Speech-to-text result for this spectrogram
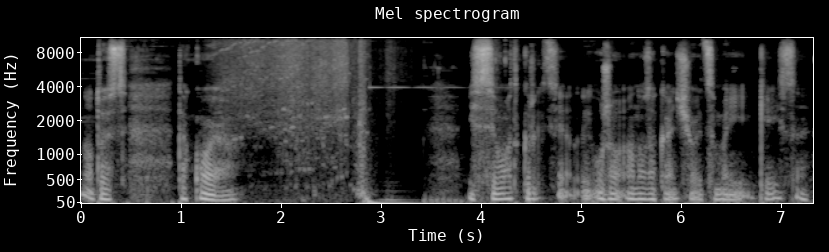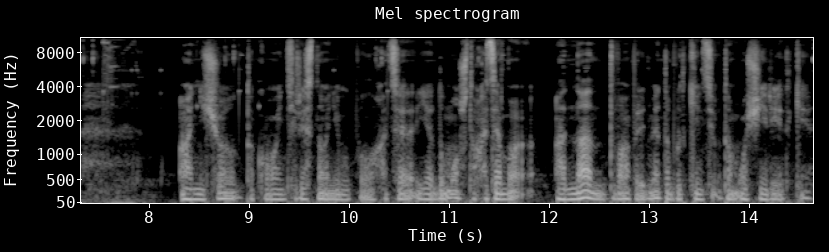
Ну, то есть такое из всего открытия уже оно заканчивается мои кейсы. А ничего такого интересного не выпало. Хотя я думал что хотя бы одна-два предмета будут какие-нибудь там очень редкие.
